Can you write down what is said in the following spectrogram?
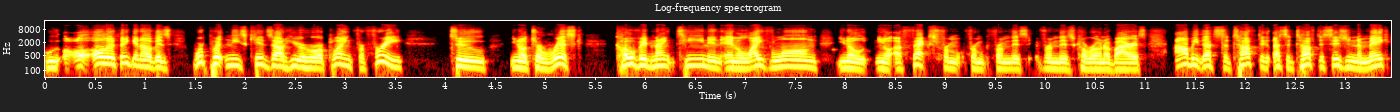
who all, all they're thinking of is we're putting these kids out here who are playing for free to you know to risk COVID nineteen and, and lifelong you know you know effects from from from this from this coronavirus. Albie, that's a tough that's a tough decision to make.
